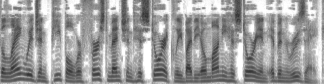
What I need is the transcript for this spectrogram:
The language and people were first mentioned historically by the Omani historian Ibn Ruzayq.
